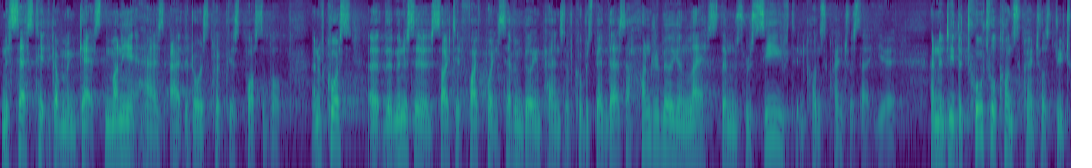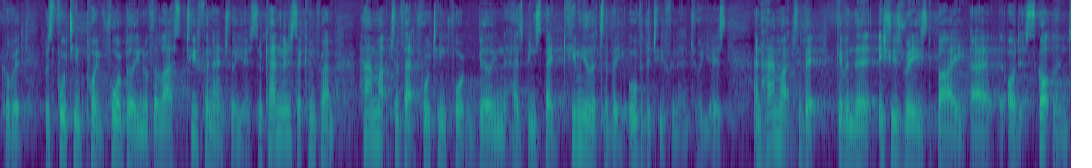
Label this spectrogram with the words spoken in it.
necessitate the government gets the money it has out the door as quickly as possible. And of course, uh, the Minister cited £5.7 billion of COVID spend. That's £100 million less than was received in consequentials that year. And indeed, the total consequentials due to COVID was £14.4 billion over the last two financial years. So can the Minister confirm how much of that £14.4 billion has been spent cumulatively over the two financial years, and how much of it, given the issues raised by uh, Audit Scotland,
